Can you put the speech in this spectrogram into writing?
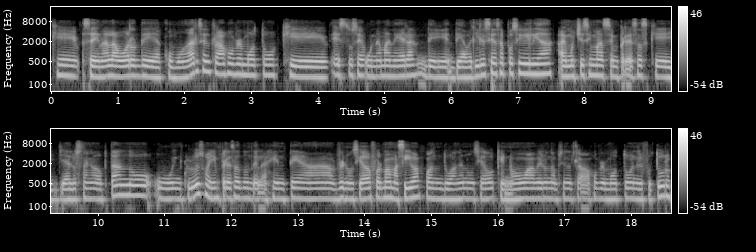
que se den la labor de acomodarse al trabajo remoto, que esto sea una manera de, de abrirse a esa posibilidad. Hay muchísimas empresas que ya lo están adoptando o incluso hay empresas donde la gente ha renunciado de forma masiva cuando han anunciado que no va a haber una opción de trabajo remoto en el futuro.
